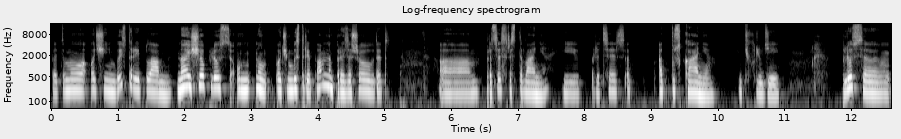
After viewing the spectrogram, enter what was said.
Поэтому очень быстро и плавно. Но еще плюс, ну, очень быстро и плавно произошел вот этот а, процесс расставания и процесс от- отпускания этих людей. Плюс э,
